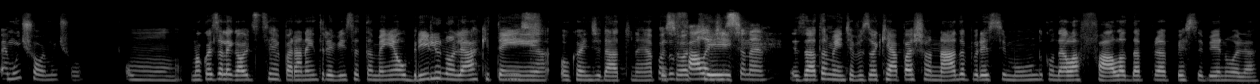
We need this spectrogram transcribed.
É muito show, é muito show. Um, uma coisa legal de se reparar na entrevista também é o brilho no olhar que tem Isso. o candidato, né? A quando pessoa fala que, disso, né? Exatamente, a pessoa que é apaixonada por esse mundo, quando ela fala, dá para perceber no olhar.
